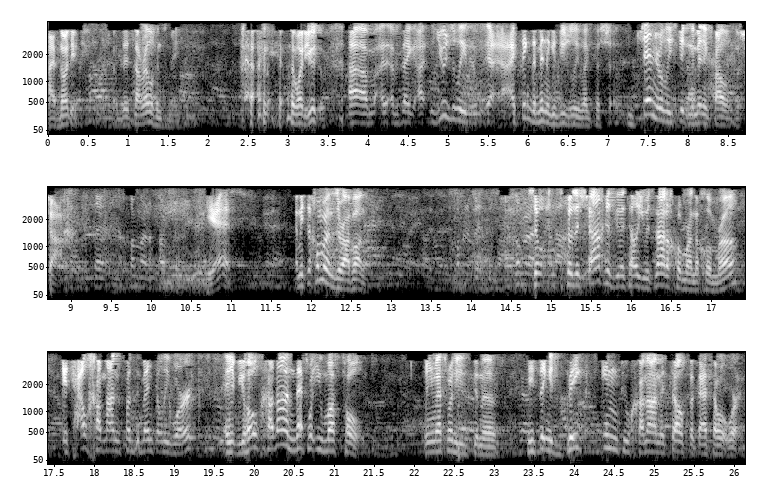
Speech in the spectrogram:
I have no idea. It's not relevant to me. what do you do? Um, I, I was like, uh, usually, I think the minig is usually like the, sh- generally speaking, the minig follows the shach. Yes. I mean, the chumrah is a rabbanon. So, so the shach is going to tell you it's not a chumrah on the chumrah. It's how Hanan fundamentally works. And if you hold Hanan, that's what you must hold. I mean, that's what he's going to He's saying it's baked into Hanan itself that that's how it works.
